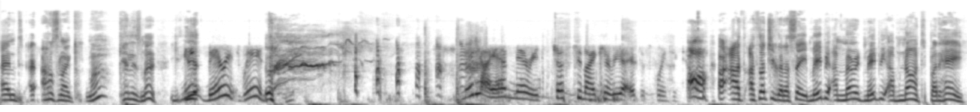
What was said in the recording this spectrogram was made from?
and I, I was like, "Huh? Kelly's married?" You- Me you- married when? Maybe I am married just to my career at this point in time. oh, I, I, I thought you were gonna say maybe I'm married, maybe I'm not, but hey,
